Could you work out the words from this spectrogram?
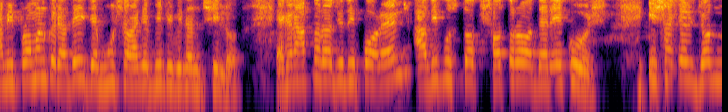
আমি প্রমাণ করে দেই যে, মুসার আগে বিধিবিধান ছিল। এখানে আপনারা যদি পড়েন, আদি পুস্তক সতেরো অধ্যায়ের একুশ ইসাকের জন্য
